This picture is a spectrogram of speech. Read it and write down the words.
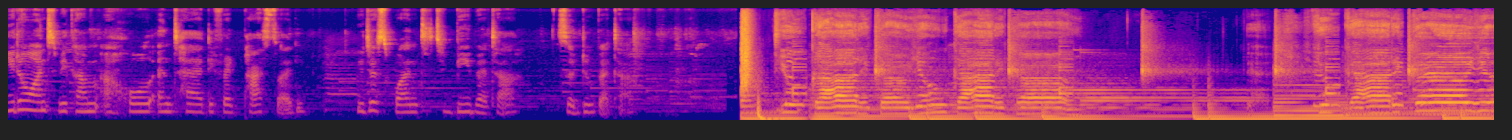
You don't want to become a whole entire different person. You just want to be better. So do better. You got it, girl. You got it, girl. Yeah. You got it, girl. You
